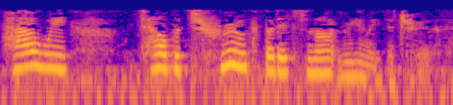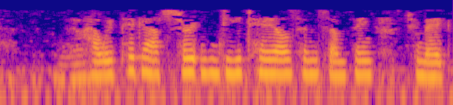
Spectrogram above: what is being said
how we tell the truth, but it's not really the truth. You know, how we pick out certain details in something to make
